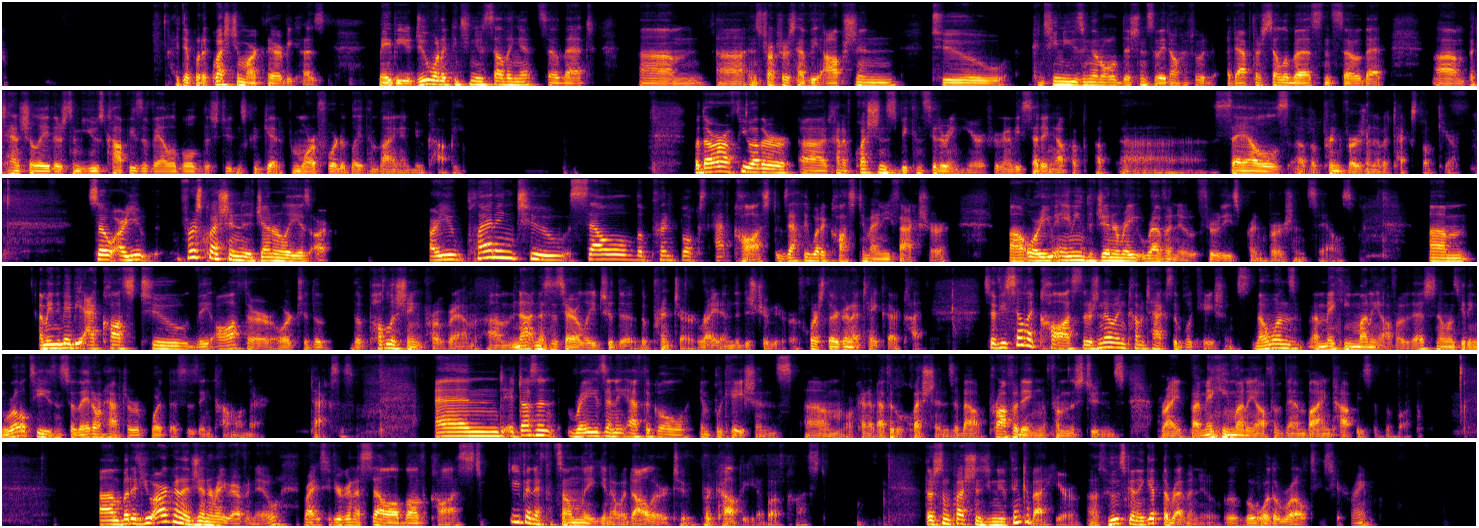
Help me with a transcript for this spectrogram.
I did put a question mark there because maybe you do want to continue selling it so that um, uh, instructors have the option to continue using an old edition so they don't have to adapt their syllabus and so that um, potentially there's some used copies available the students could get for more affordably than buying a new copy. But there are a few other uh, kind of questions to be considering here if you're going to be setting up a, a, uh, sales of a print version of a textbook here. So are you, first question generally is, are, are you planning to sell the print books at cost, exactly what it costs to manufacture, uh, or are you aiming to generate revenue through these print version sales? Um, I mean, maybe at cost to the author or to the, the publishing program, um, not necessarily to the, the printer, right, and the distributor. Of course, they're going to take their cut. So if you sell at cost, there's no income tax implications. No one's uh, making money off of this. No one's getting royalties, and so they don't have to report this as income on their taxes. And it doesn't raise any ethical implications um, or kind of ethical questions about profiting from the students, right, by making money off of them buying copies of the book. Um, but if you are going to generate revenue, right, so if you're going to sell above cost, even if it's only, you know, a dollar or two per copy above cost, there's some questions you need to think about here. Uh, who's going to get the revenue or the royalties here, right?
